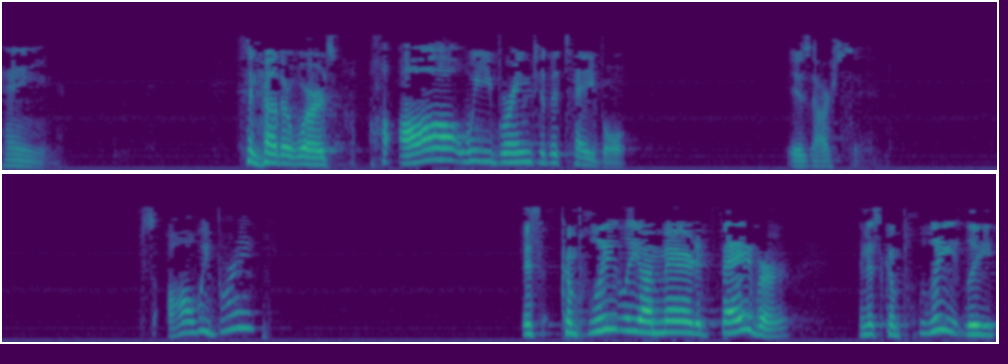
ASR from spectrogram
pain. In other words, all we bring to the table is our sin. It's all we bring. It's completely unmerited favor and it's completely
